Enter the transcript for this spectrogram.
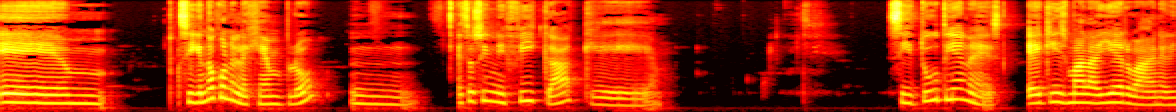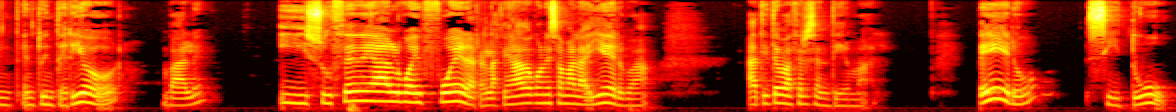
Em, siguiendo con el ejemplo, mm, esto significa que si tú tienes X mala hierba en, en tu interior, ¿vale? Y sucede algo ahí fuera relacionado con esa mala hierba, a ti te va a hacer sentir mal. Pero si tú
